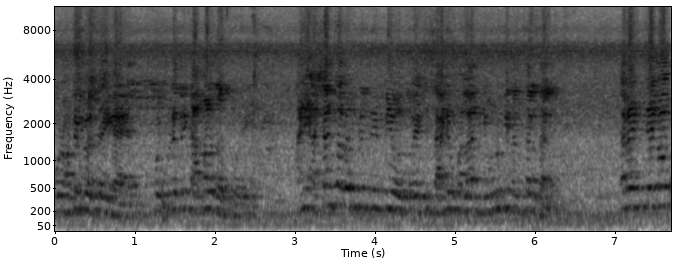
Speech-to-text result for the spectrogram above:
कोण हॉटेल व्यावसायिक आहे कोण कुठेतरी कामाला जातोय आणि अशांचा लोकप्रतिनिधी मी होतो याची जाणीव मला निवडणुकीनंतर झाली. कारण ते लोक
